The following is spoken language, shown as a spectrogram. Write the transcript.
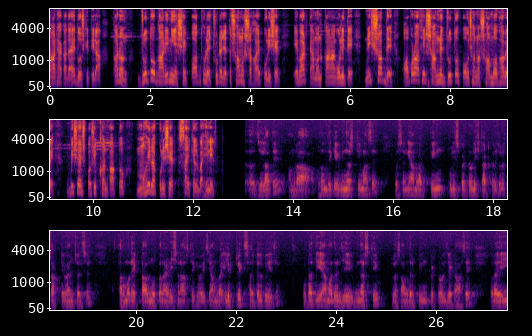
গা ঢাকা দেয় দুষ্কৃতীরা, কারণ দ্রুত গাড়ি নিয়ে সেই পথ ধরে ছুটে যেতে সমস্যা হয় পুলিশের। এবার তেমন কানাগলিতে নিঃশব্দে অপরাধীর সামনে দ্রুত পৌঁছানো সম্ভব হবে বিশেষ প্রশিক্ষণপ্রাপ্ত মহিলা পুলিশের সাইকেল বাহিনীর। জেলাতে আমরা প্রথম থেকে উইনার্স টিম আসে ওর সঙ্গে আমরা পিঙ্ক পুলিশ পেট্রোলিং স্টার্ট করেছিল চারটে ভ্যান চলছে তার মধ্যে একটা নতুন অ্যাডিশন আজ থেকে হয়েছে আমরা ইলেকট্রিক সাইকেল পেয়েছে ওটা দিয়ে আমাদের যে উইনার্স টিম প্লাস আমাদের পিঙ্ক পেট্রোল যেটা আসে ওরা এই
